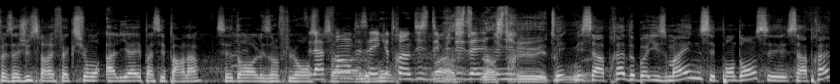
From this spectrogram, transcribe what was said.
faisais juste la réflexion, Alia est passée par là. C'est dans les influences. C'est la ça, fin des années monde. 90, début des années 2000. Mais, mais c'est après The Boy Is Mine, c'est pendant, c'est après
